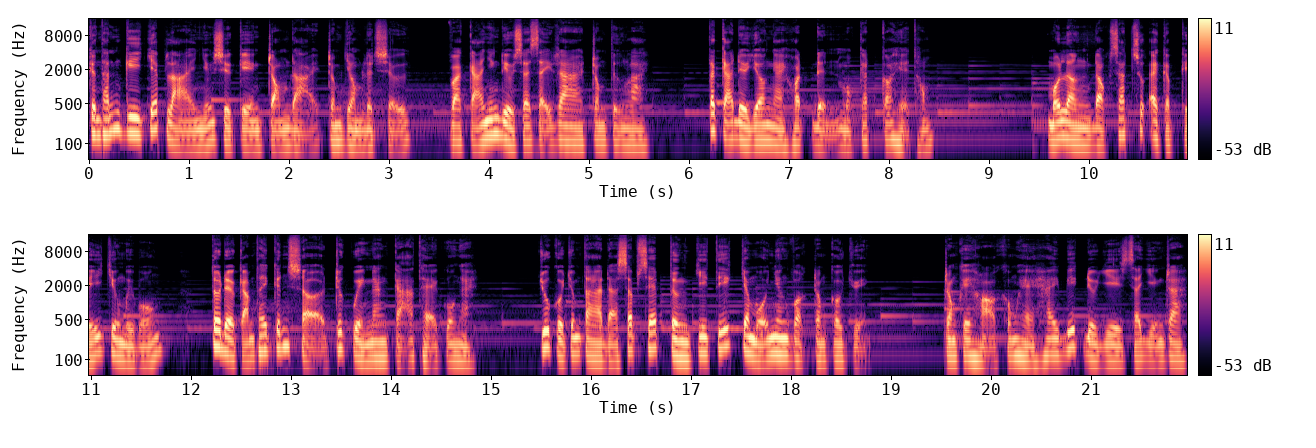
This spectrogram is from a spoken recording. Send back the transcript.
Kinh Thánh ghi chép lại những sự kiện trọng đại trong dòng lịch sử và cả những điều sẽ xảy ra trong tương lai. Tất cả đều do Ngài hoạch định một cách có hệ thống. Mỗi lần đọc sách xuất Ai Cập ký chương 14, tôi đều cảm thấy kính sợ trước quyền năng cả thể của Ngài. Chúa của chúng ta đã sắp xếp từng chi tiết cho mỗi nhân vật trong câu chuyện. Trong khi họ không hề hay biết điều gì sẽ diễn ra,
